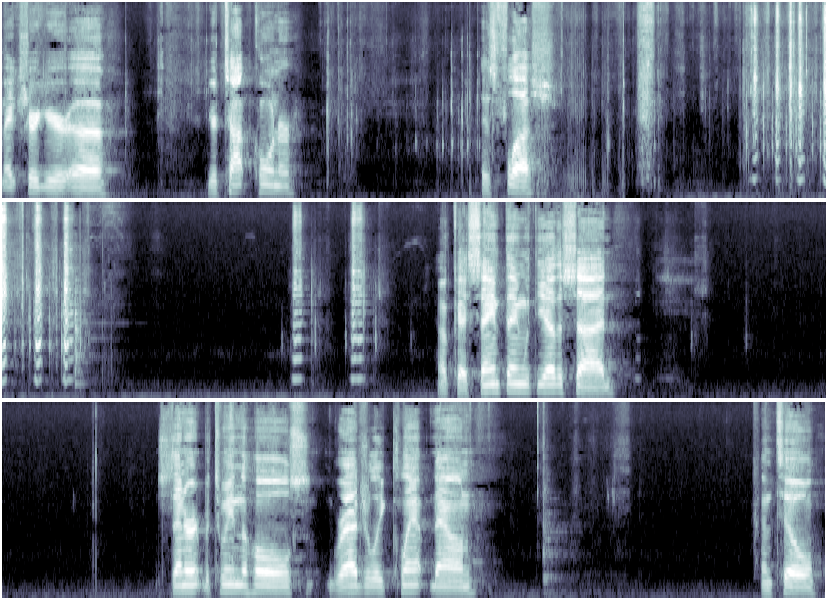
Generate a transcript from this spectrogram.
Make sure your uh, your top corner is flush. Okay, same thing with the other side. Center it between the holes, gradually clamp down until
